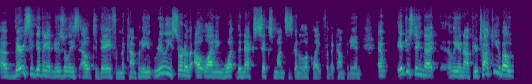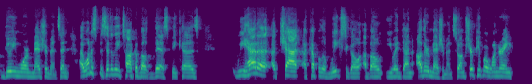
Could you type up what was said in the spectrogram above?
a very significant news release out today from the company, really sort of outlining what the next six months is going to look like for the company. And, and interesting that, enough, you're talking about doing more measurements. And I want to specifically talk about this because we had a, a, chat a couple of weeks ago about you had done other measurements. So I'm sure people are wondering,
